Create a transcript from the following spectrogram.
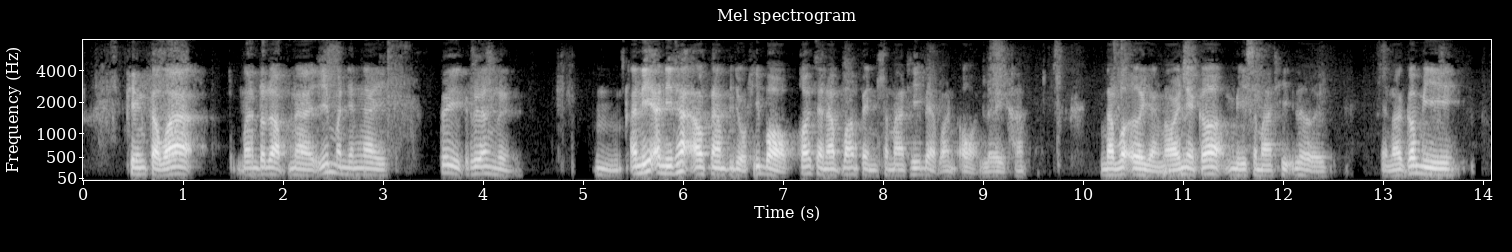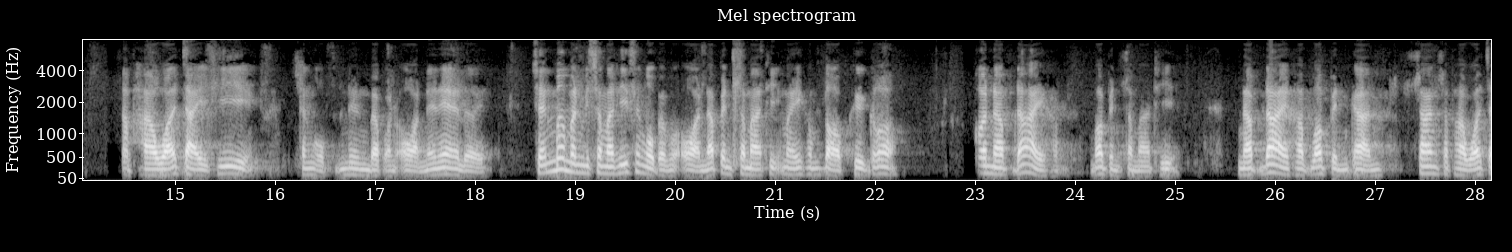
ๆเพียงแต่ว่ามันระดับไหนมันยังไงก็อีกเรื่องหนึ่งอืม อันนี้อันนี้ถ้าเอาตามประโยคที่บอกก็จะนับว่าเป็นสมาธิแบบอ่อนๆเลยครับ นับว่าเอออย่างน้อยเนี่ยก็มีสมาธิเลย อย่างน้อยก็มีสภาวะใจที่สงบหนึ่งแบบอ่อนๆแน่ๆเลยฉะนั้นเมื่อมันมีสมาธิสงบแบบอ่อนนับเป็นสมาธิไหมคำตอบคือก็ก็นับได้ครับ ว่าเป็นสมาธิ นับได้ครับว่าเป็นการสร้างสภาวะใจ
